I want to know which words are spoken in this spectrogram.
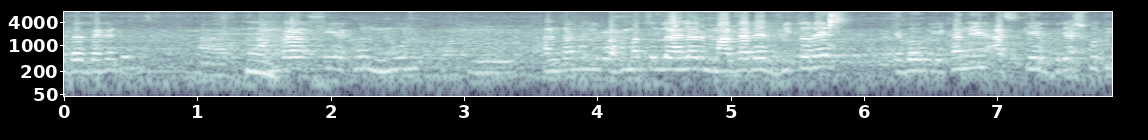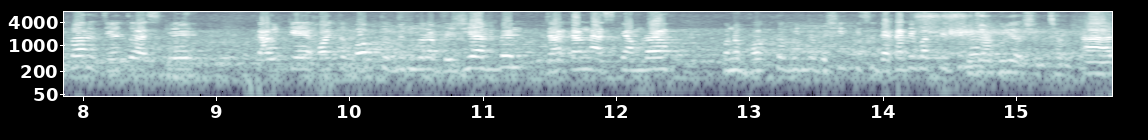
এটা দেখা যায় আর আমরা আছি এখন মূল খানজানুল রহমতুল্লাহ আলের মাজারের ভিতরে। এবং এখানে আজকে বৃহস্পতিবার যেহেতু আজকে কালকে হয়তো ভক্তবৃন্দরা বেশি আসবেন যার কারণে আজকে আমরা কোনো ভক্তবৃন্দ বেশি কিছু দেখাতে পারতেছি। আর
